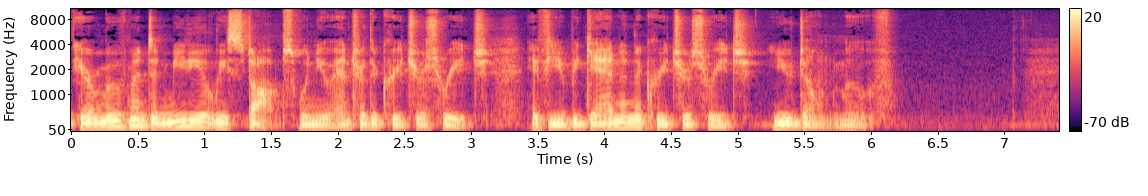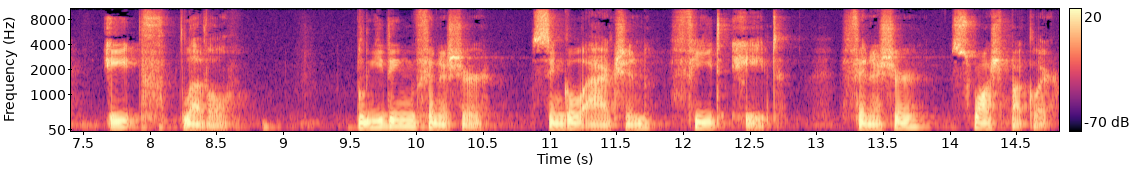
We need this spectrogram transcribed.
Your movement immediately stops when you enter the creature's reach. If you began in the creature's reach, you don't move. Eighth level Bleeding Finisher, Single Action, Feat 8. Finisher, Swashbuckler.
